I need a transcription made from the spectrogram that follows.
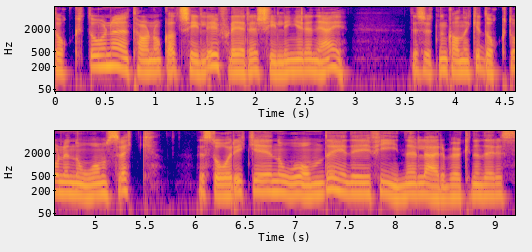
Doktorene tar nok atskillig flere skillinger enn jeg. Dessuten kan ikke doktorene noe om svekk. Det står ikke noe om det i de fine lærebøkene deres,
